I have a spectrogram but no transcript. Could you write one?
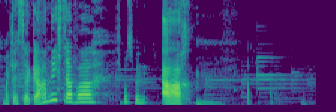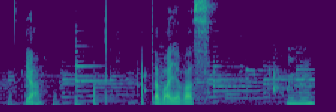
Ich mag das ja gar nicht, aber ich muss mir... Ach. Mm. Ja. Da war ja was. Mhm,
